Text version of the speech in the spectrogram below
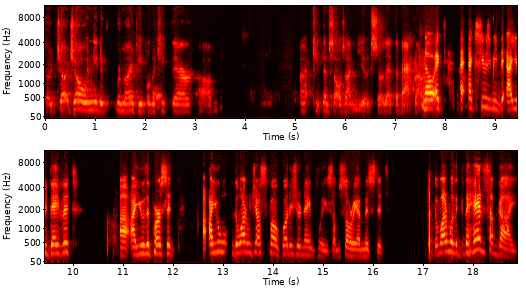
So Joe, Joe, we need to remind people to keep their, um, uh, keep themselves on mute so that the background. No, ex- excuse me, are you David? Uh, are you the person, are you the one who just spoke? What is your name, please? I'm sorry, I missed it. The one with the, the handsome guy.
